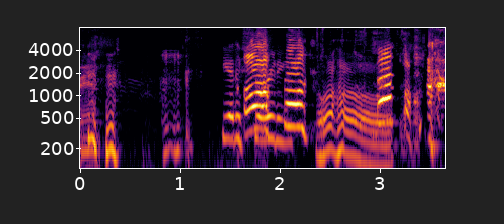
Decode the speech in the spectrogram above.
around. He had a oh, shorty. Oh, fuck! Whoa.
